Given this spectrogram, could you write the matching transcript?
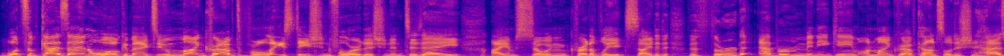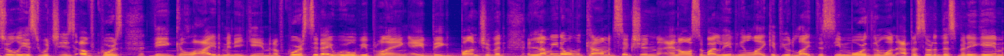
What's up guys and welcome back to Minecraft PlayStation 4 Edition and today I am so incredibly excited. The third ever mini game on Minecraft Console Edition has released which is of course the Glide mini game and of course today we will be playing a big bunch of it and let me know in the comment section and also by leaving a like if you'd like to see more than one episode of this mini game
